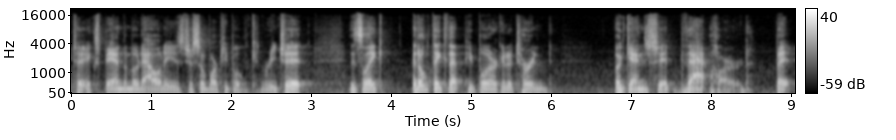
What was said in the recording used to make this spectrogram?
to expand the modalities just so more people can reach it. It's like I don't think that people are going to turn against it that hard, but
